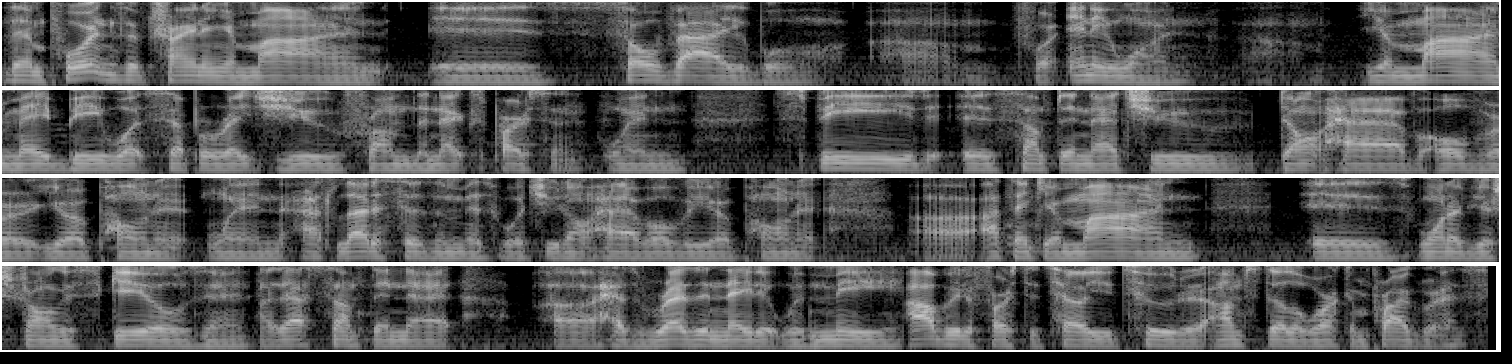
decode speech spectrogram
The importance of training your mind is so valuable um, for anyone. Um, your mind may be what separates you from the next person. When speed is something that you don't have over your opponent, when athleticism is what you don't have over your opponent, uh, I think your mind is one of your strongest skills, and that's something that uh, has resonated with me. I'll be the first to tell you, too, that I'm still a work in progress.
